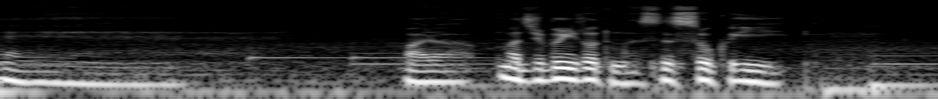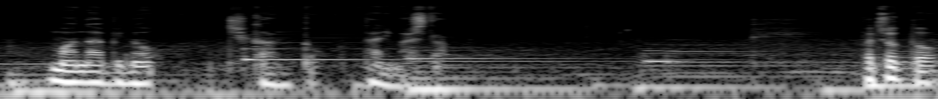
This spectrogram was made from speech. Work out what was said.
えー、あれは、まあ、自分にとってもですねすごくいい学びの時間となりました、まあ、ちょっと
